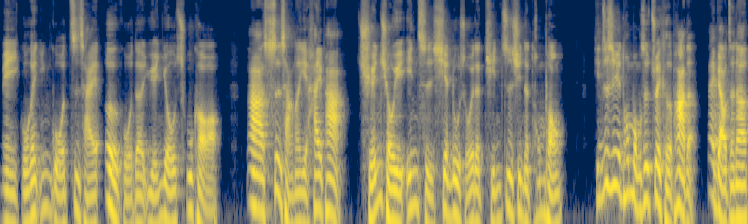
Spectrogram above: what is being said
美国跟英国制裁俄国的原油出口哦。那市场呢也害怕全球也因此陷入所谓的停滞性的通膨。停滞性的通膨是最可怕的，代表着呢。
